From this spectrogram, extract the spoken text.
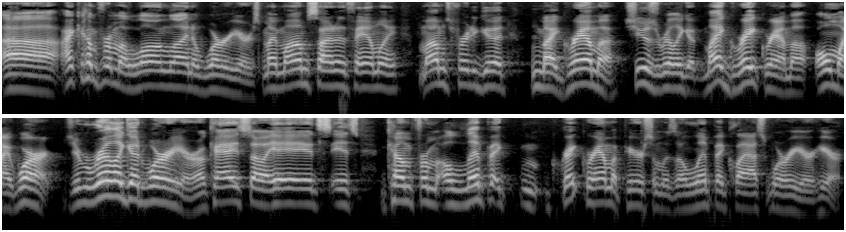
Uh, I come from a long line of worriers. My mom's side of the family, mom's pretty good. My grandma, she was really good. My great grandma, oh my word, she's a really good worrier. Okay, so it's it's come from Olympic. Great grandma Pearson was Olympic class worrier here.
